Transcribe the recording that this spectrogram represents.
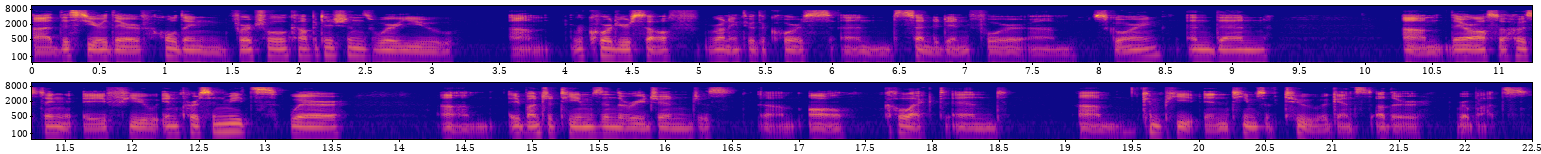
uh, this year they're holding virtual competitions where you um, record yourself running through the course and send it in for um, scoring. And then um, they're also hosting a few in person meets where um, a bunch of teams in the region just um, all collect and compete in teams of two against other robots.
